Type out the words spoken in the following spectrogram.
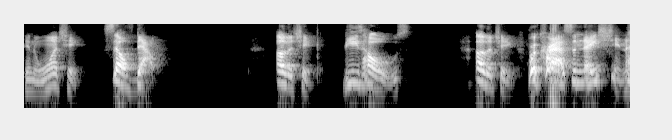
Then the one chick, self doubt. Other chick, these hoes. Other chick, procrastination.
